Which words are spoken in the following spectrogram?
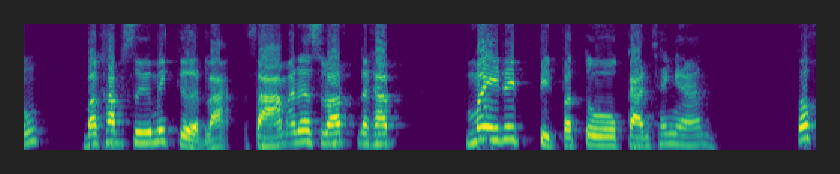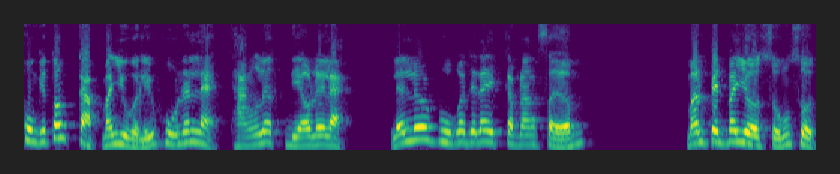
2. บังคับซื้อไม่เกิดละ 3. อันเดอร์สล็อตนะครับไม่ได้ปิดประตูการใช้งาน ก็คงจะต้องกลับมาอยู่กับลิเวอร์พูลนั่นแหละ ทางเลือกเดียวเลยแหละ และลิเวอร์พูลก็จะได้กำลังเสริม มันเป็นประโยชน์สูงสุด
